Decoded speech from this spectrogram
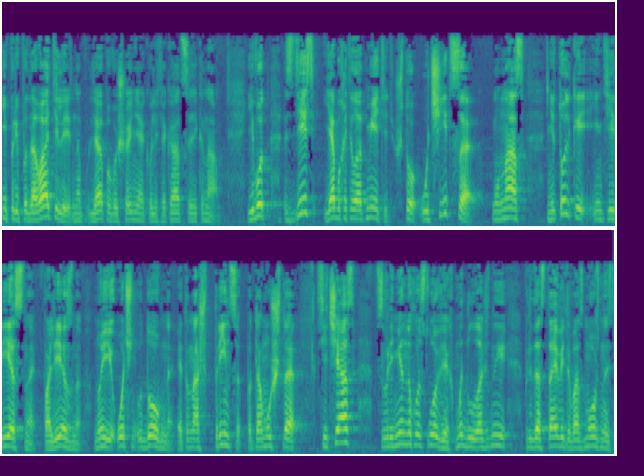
и преподавателей на, для повышения квалификации к нам. И вот здесь я бы хотел отметить, что учиться у нас – не только интересно, полезно, но и очень удобно. Это наш принцип, потому что сейчас в современных условиях мы должны предоставить возможность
